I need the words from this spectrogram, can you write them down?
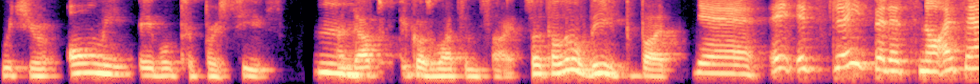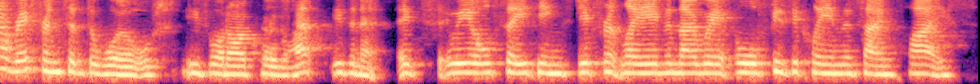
which you're only able to perceive. Mm. And that's because what's inside. So it's a little deep, but Yeah, it, it's deep, but it's not. It's our reference of the world, is what I call Yes. that, isn't it? It's we all see things differently, even though we're all physically in the same place.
